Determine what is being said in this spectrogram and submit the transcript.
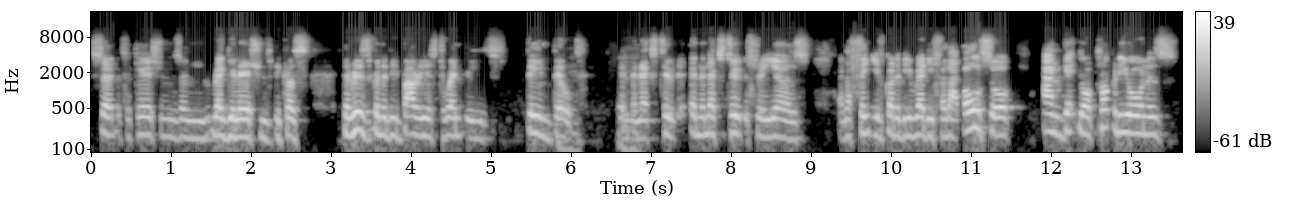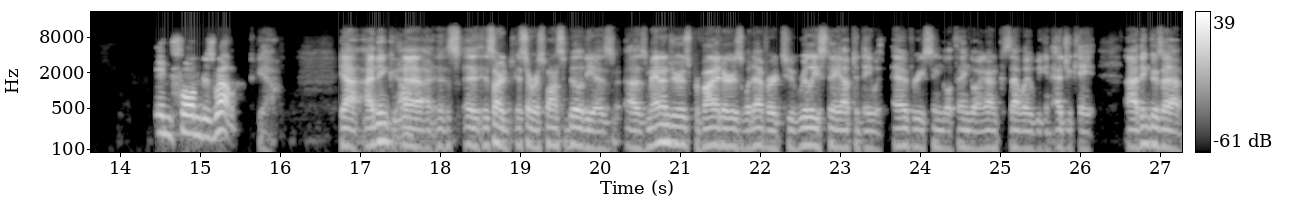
certifications and regulations because there is going to be barriers to entries being built in the Mhm. next two in the next two to three years. And I think you've got to be ready for that also, and get your property owners informed as well. Yeah, yeah. I think uh, it's, it's our it's our responsibility as as managers, providers, whatever, to really stay up to date with every single thing going on, because that way we can educate. I think there's a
